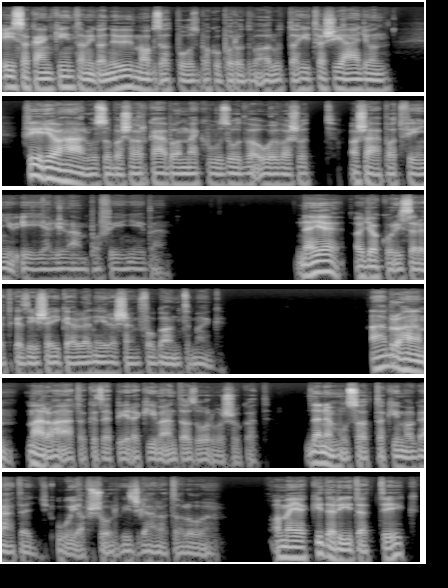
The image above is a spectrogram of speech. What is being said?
Éjszakánként, amíg a nő magzatpózba koporodva aludt a hitvesi ágyon, férje a hálószoba sarkában meghúzódva olvasott a sápadfényű éjjeli lámpa fényében. Neje a gyakori szeretkezéseik ellenére sem fogant meg. Ábrahám már a háta közepére kívánta az orvosokat, de nem húzhatta ki magát egy újabb sor vizsgálat alól, amelyek kiderítették,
